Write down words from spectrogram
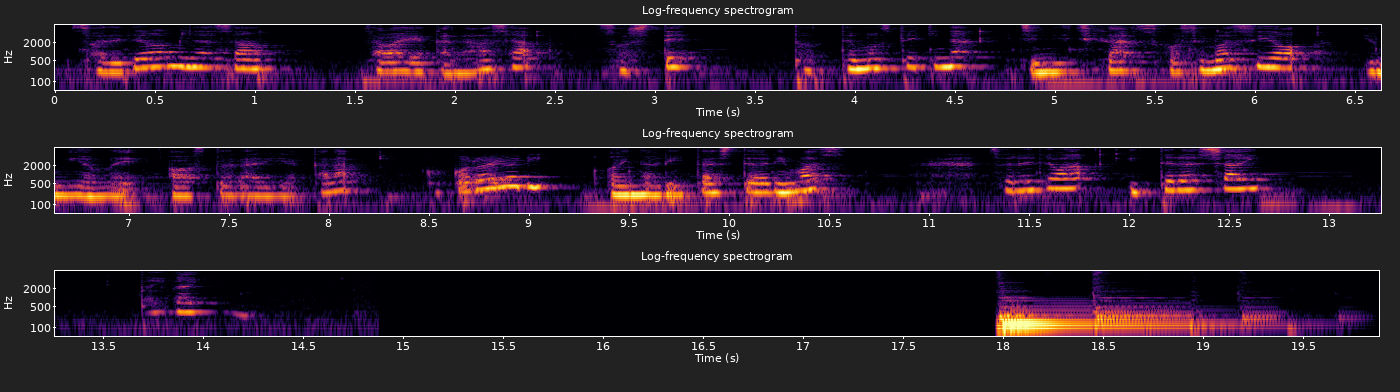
それでは皆さん爽やかな朝そしてとっても素敵な一日が過ごせますよう弓嫁オーストラリアから心よりお祈りいたしております。それではいってらっしゃい。バイバイ。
